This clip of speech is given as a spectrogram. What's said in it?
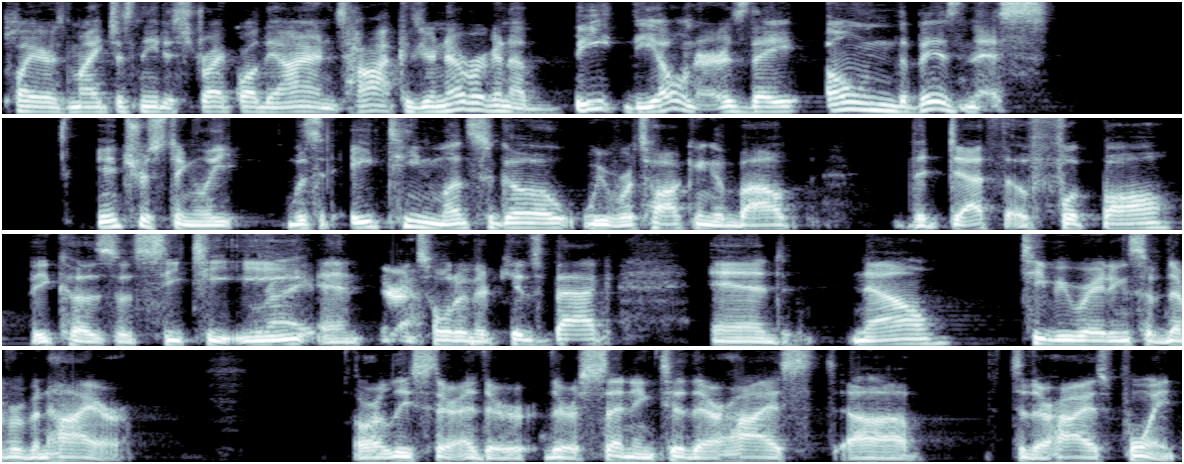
players might just need to strike while the iron's hot because you're never going to beat the owners. They own the business. Interestingly, was it 18 months ago we were talking about the death of football because of CTE right. and parents yeah. holding their kids back? And now TV ratings have never been higher, or at least they're they're they're ascending to their highest uh, to their highest point.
